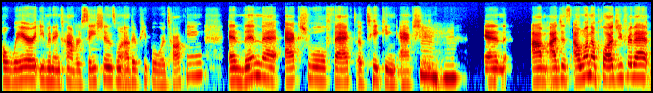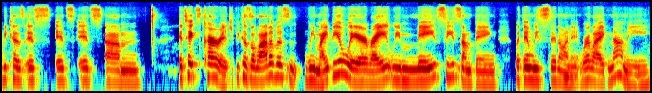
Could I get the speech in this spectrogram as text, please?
aware even in conversations when other people were talking, and then that actual fact of taking action. Mm-hmm. And um, I just I want to applaud you for that because it's it's it's um, it takes courage because a lot of us we might be aware, right? We may see something, but then we sit on mm-hmm. it. We're like, not me.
